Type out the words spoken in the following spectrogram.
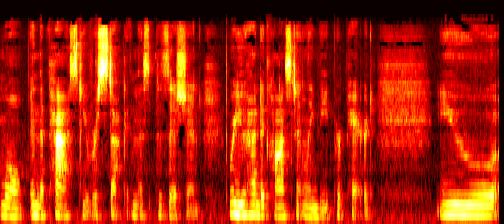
well, in the past you were stuck in this position where you had to constantly be prepared. You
